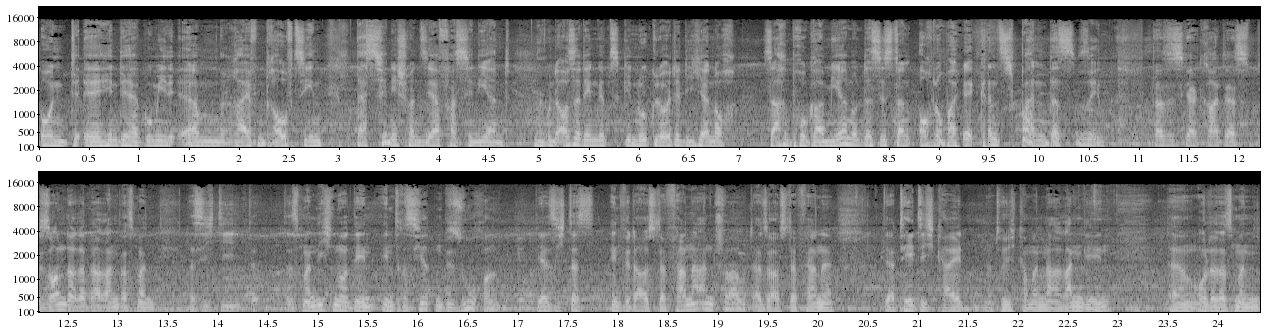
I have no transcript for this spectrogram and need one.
und äh, hinterher Gummireifen ähm, draufziehen, das finde ich schon sehr faszinierend. Und außerdem gibt es genug Leute, die hier noch Sachen programmieren und das ist dann auch nochmal ganz spannend, das zu sehen. Das ist ja gerade das Besondere daran, dass man, dass sich die, dass man nicht nur den interessierten Besucher, der sich das entweder aus der Ferne anschaut, also aus der Ferne der Tätigkeit, natürlich kann man nah rangehen, oder dass man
